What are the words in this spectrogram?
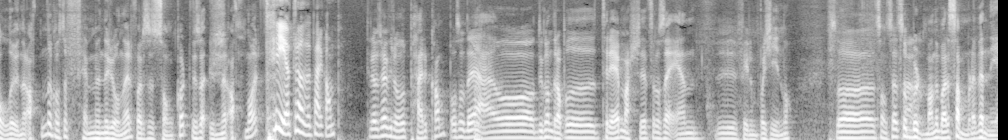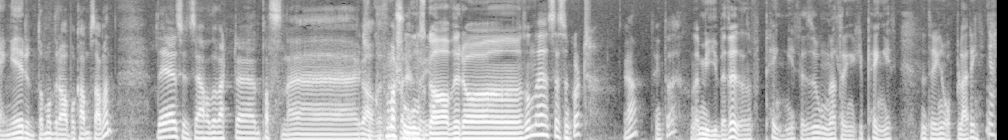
alle under 18. Det koster 500 kroner for sesongkort hvis du er under 18 år. 33 per kamp. 33 kroner per kamp. Altså det er jo Du kan dra på tre matcher for å se én uh, film på kino. Så Sånn sett så burde man jo bare samle vennegjenger rundt om og dra på kamp sammen. Det syns jeg hadde vært en passende gave. Konfirmasjonsgaver og sånn. Det er sesongkort. Ja. Tenk deg det. Det er mye bedre Den får penger. Disse unga trenger ikke penger. De trenger opplæring. Ja.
